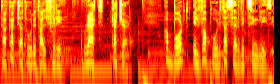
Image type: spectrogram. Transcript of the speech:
ta' kaċċaturi tal-firien, rat catcher, abbord il-vapuri tas-servizz Ingliżi.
